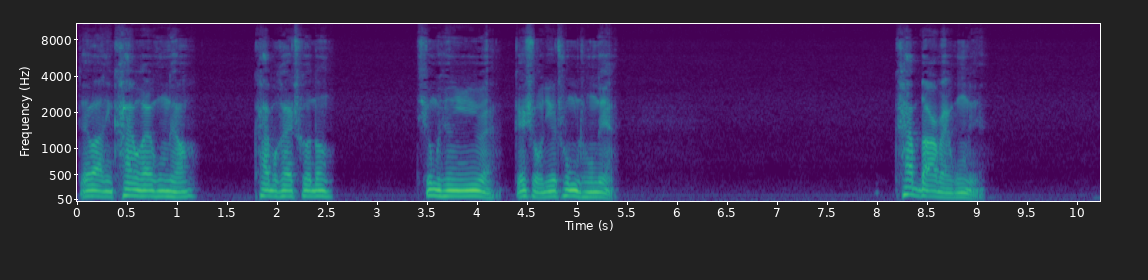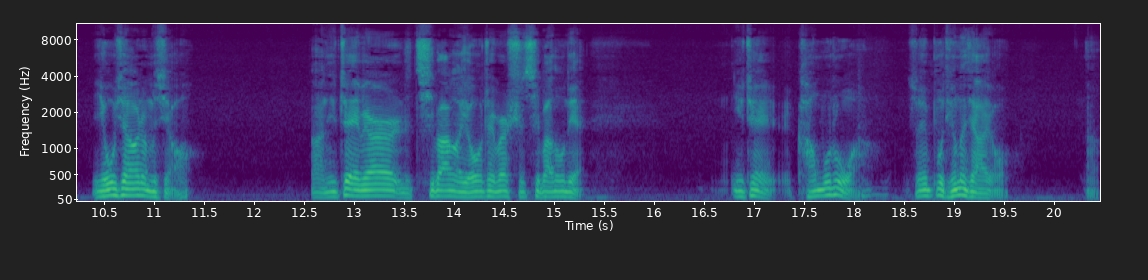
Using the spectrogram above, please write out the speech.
对吧？你开不开空调？开不开车灯？听不听音乐？给手机充不充电？开不到二百公里，油箱这么小，啊，你这边七八个油，这边十七八度电，你这扛不住啊，所以不停的加油，啊，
